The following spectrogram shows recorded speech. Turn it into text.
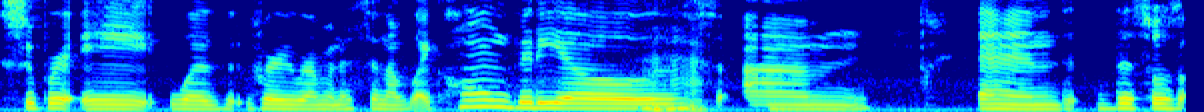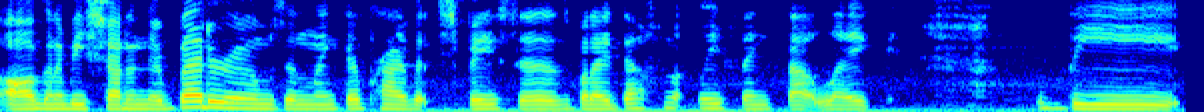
Super 8 was very reminiscent of like home videos. Mm-hmm. Um, and this was all going to be shot in their bedrooms and like their private spaces. But I definitely think that like the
